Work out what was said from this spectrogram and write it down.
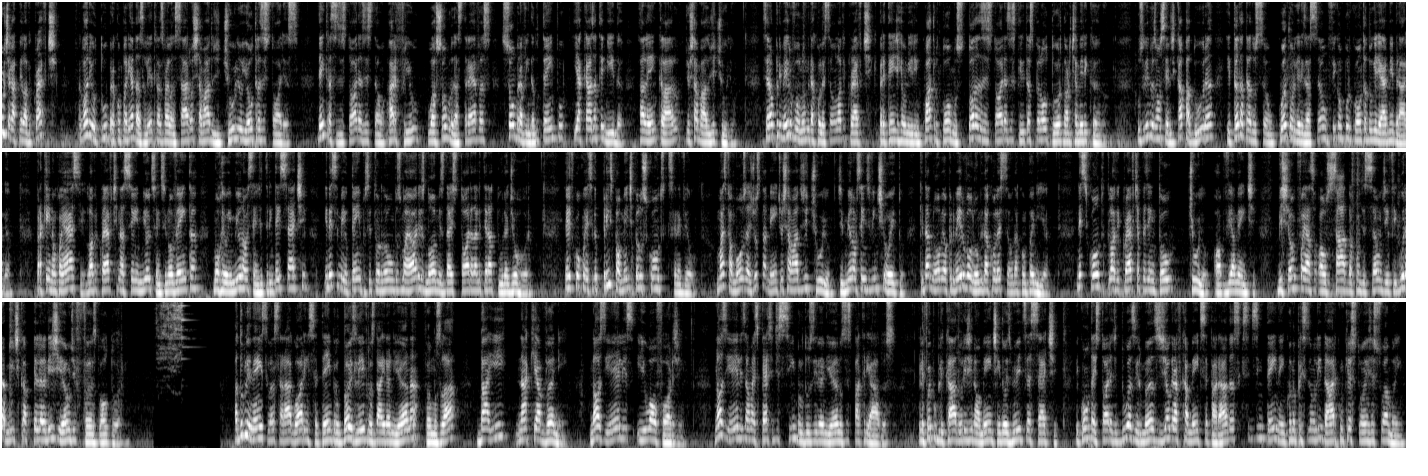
Curte HP Lovecraft? Agora em outubro, a Companhia das Letras vai lançar O Chamado de Túlio e outras histórias. Dentre essas histórias estão Ar Frio, O Assombro das Trevas, Sombra Vinda do Tempo e A Casa Temida, além, claro, de O Chamado de Túlio. Será o primeiro volume da coleção Lovecraft, que pretende reunir em quatro tomos todas as histórias escritas pelo autor norte-americano. Os livros vão ser de capa dura e tanto a tradução quanto a organização ficam por conta do Guilherme Braga. Para quem não conhece, Lovecraft nasceu em 1890, morreu em 1937 e nesse meio tempo se tornou um dos maiores nomes da história da literatura de horror. Ele ficou conhecido principalmente pelos contos que escreveu. O mais famoso é justamente o chamado de Túlio, de 1928, que dá nome ao primeiro volume da coleção da companhia. Nesse conto Lovecraft apresentou Túlio, obviamente, bichão que foi alçado à condição de figura mítica pela legião de fãs do autor. A Dublinense lançará agora em setembro dois livros da iraniana, vamos lá, Baí Nakiavani, Nós e Eles e O Alforge. Nós e Eles é uma espécie de símbolo dos iranianos expatriados. Ele foi publicado originalmente em 2017 e conta a história de duas irmãs geograficamente separadas que se desentendem quando precisam lidar com questões de sua mãe.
